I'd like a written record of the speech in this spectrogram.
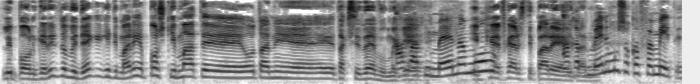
Λοιπόν, και δείτε το βιντεάκι και τη Μαρία πώς κοιμάται όταν ε, ταξιδεύουμε. Και Αγαπημένα μου. Η πιο ευχάριστη παρέα ήταν. Αγαπημένοι μου σοκαφεμίτε.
